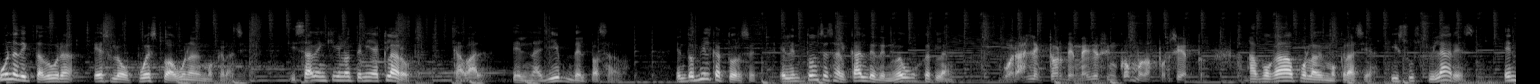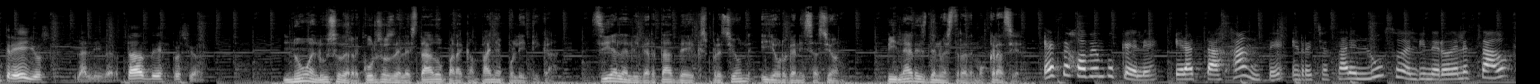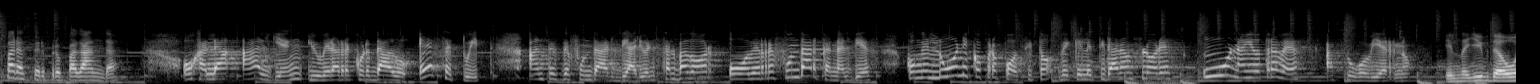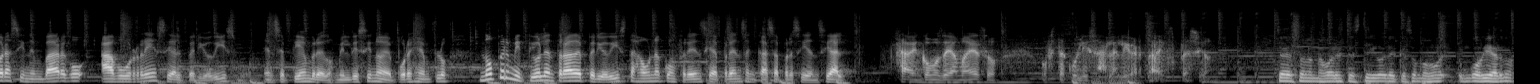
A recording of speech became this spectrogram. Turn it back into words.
Una dictadura es lo opuesto a una democracia. ¿Y saben quién lo tenía claro? Cabal, el Nayib del pasado. En 2014, el entonces alcalde de Nuevo Jucatlán, voraz lector de medios incómodos, por cierto, abogaba por la democracia y sus pilares, entre ellos la libertad de expresión. No al uso de recursos del Estado para campaña política, sí a la libertad de expresión y organización, pilares de nuestra democracia. Este joven Bukele era tajante en rechazar el uso del dinero del Estado para hacer propaganda. Ojalá alguien le hubiera recordado ese tweet antes de fundar Diario El Salvador o de refundar Canal 10 con el único propósito de que le tiraran flores una y otra vez a su gobierno. El Nayib de ahora, sin embargo, aborrece al periodismo. En septiembre de 2019, por ejemplo, no permitió la entrada de periodistas a una conferencia de prensa en Casa Presidencial. ¿Saben cómo se llama eso? Obstaculizar la libertad de expresión. Ustedes son los mejores testigos de que somos un gobierno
